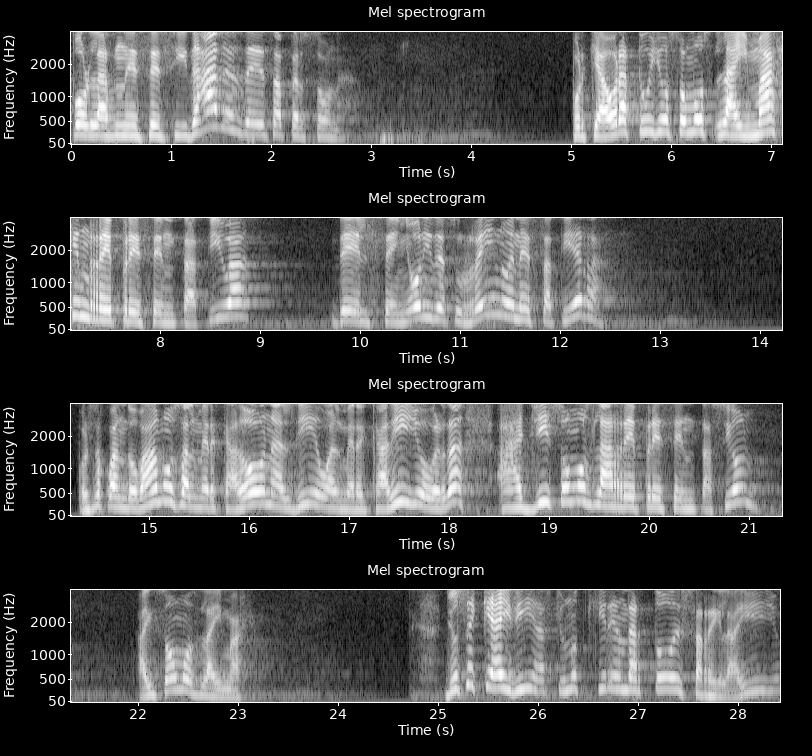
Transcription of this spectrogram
por las necesidades de esa persona. Porque ahora tú y yo somos la imagen representativa del Señor y de su reino en esta tierra. Por eso cuando vamos al mercadón, al día o al mercadillo, ¿verdad? Allí somos la representación. Ahí somos la imagen. Yo sé que hay días que uno quiere andar todo desarregladillo.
